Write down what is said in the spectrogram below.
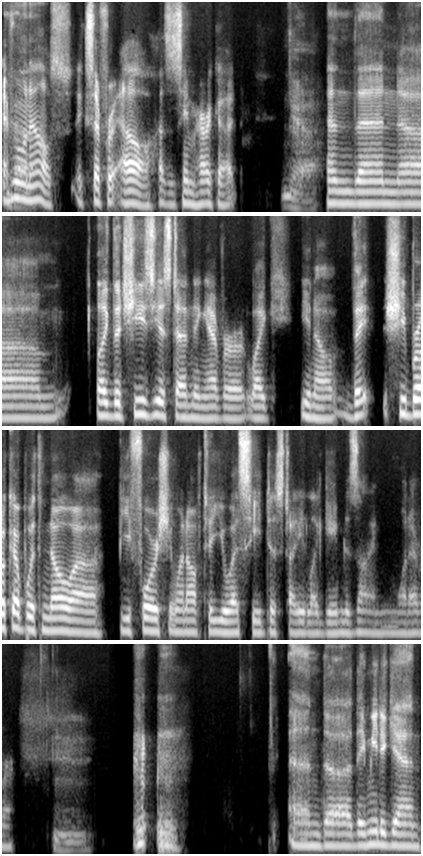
Everyone Yeah. else except for Elle has the same haircut. yeah. And then um like the cheesiest ending ever, like you know, they she broke up with Noah before she went off to USC to study like game design and whatever. Mhm. and uh, they meet again,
